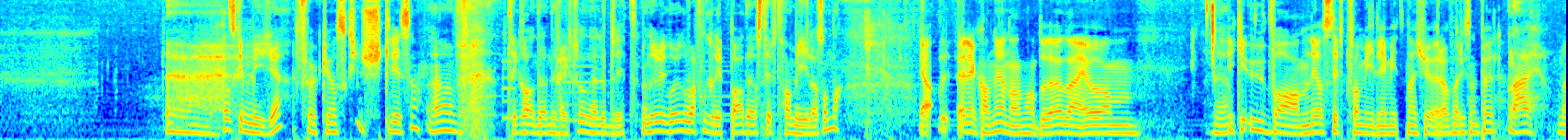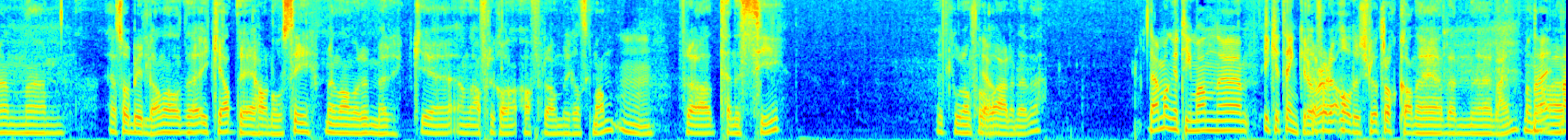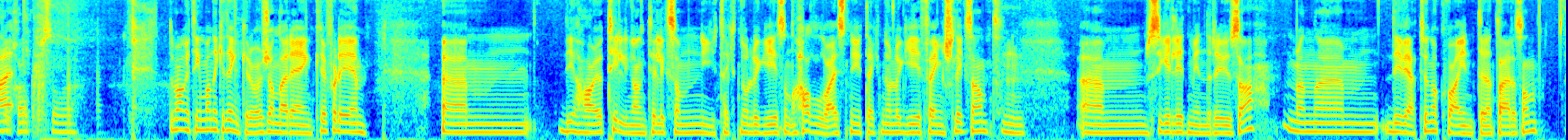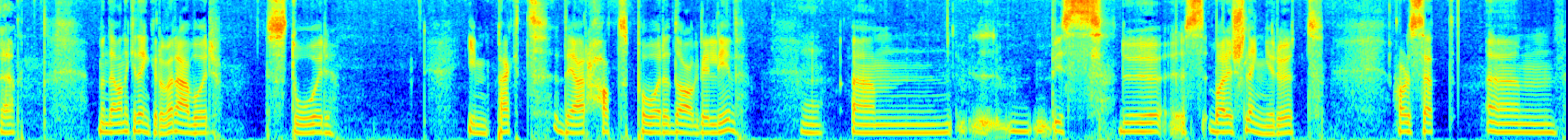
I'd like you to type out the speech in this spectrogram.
Ganske mye. 40-årskrise. Ja, den effekten, det er litt dritt. Men du går i hvert fall glipp av det å stifte familie og sånn, da. Ja, eller kan jo hende han hadde det. Det er jo um, Ja. ikke uvanlig å stifte familie i midten av kjøra, f.eks. Nei, men um, jeg så bildet han, og ikke at det har noe å si, men han var en mørk, eh, en afroamerikansk mann Mm. fra Tennessee. Vet ikke hvordan forholdet Ja. er der nede. Det er mange ting man uh, ikke tenker over. Jeg føler aldri skulle tråkka ned den uh, veien, men Nei, nei. opp, så Det er mange ting man ikke tenker over sånn der egentlig, fordi ehm, de har jo tilgang til liksom ny teknologi, sånn halvveis ny teknologi i fengsel, ikke sant? mm. Um, sikkert litt mindre i USA, men um, de vet jo nok hva internett er og sånn. Ja. Men det man ikke tenker over, er hvor stor impact det har hatt på våre daglige liv. Mm. Um, hvis du bare slenger ut Har du sett ehm,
